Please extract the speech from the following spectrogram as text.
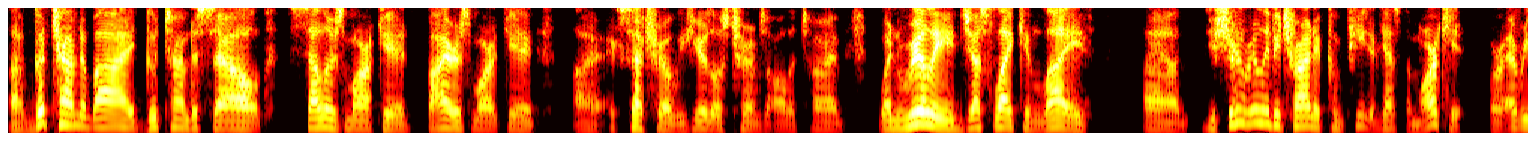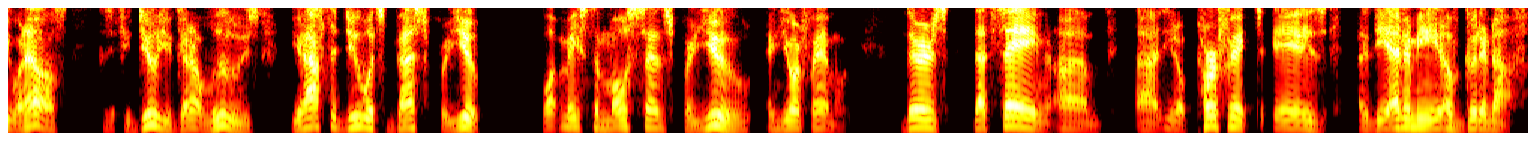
uh, good time to buy, good time to sell, seller's market, buyer's market, uh, etc. We hear those terms all the time. When really, just like in life, uh, you shouldn't really be trying to compete against the market or everyone else. Because if you do, you're going to lose. You have to do what's best for you. What makes the most sense for you and your family? There's that saying, um, uh, you know, perfect is the enemy of good enough,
